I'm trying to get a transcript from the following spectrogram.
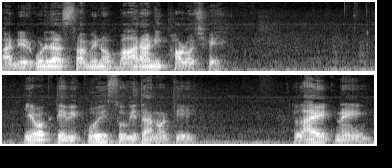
આ નિર્ગુણદાસ સ્વામીનો બારાની ફાળો છે. એ વખતે એવી કોઈ સુવિધા નહોતી. લાઇટ નહીં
